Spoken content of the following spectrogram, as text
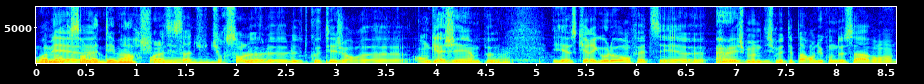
Ouais, mais, Mais, on ressent euh, la démarche. Voilà, euh, c'est ça. Tu, tu ressens le, le- le côté genre engagé un peu. Ouais. Et euh, ce qui est rigolo, en fait, c'est. euh, je je m'étais pas rendu compte de ça avant,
